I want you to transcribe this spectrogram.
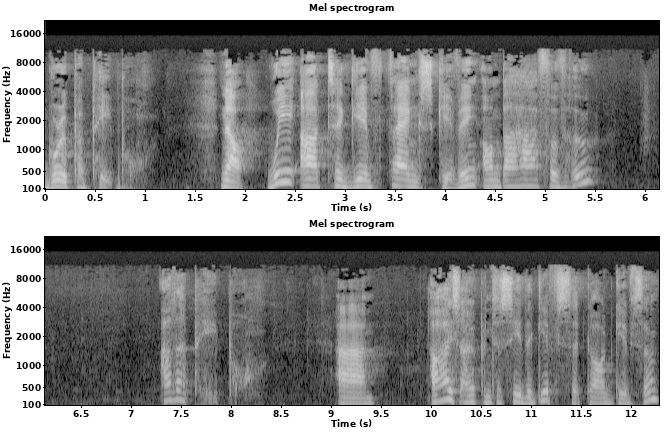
group of people. Now, we are to give thanksgiving on behalf of who? Other people. Um, eyes open to see the gifts that God gives them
